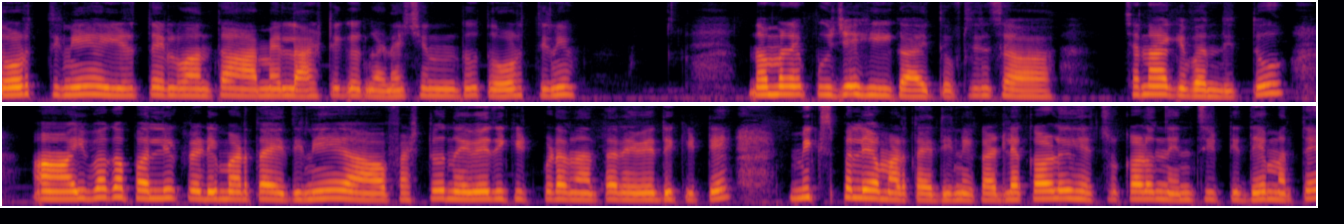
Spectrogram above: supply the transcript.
ತೋರಿಸ್ತೀನಿ. ಇರ್ತಾ ಇಲ್ವಾ ಅಂತ. ಆಮೇಲೆ ಲಾಸ್ಟಿಗೆ ಗಣೇಶನದು ತೋರಿಸ್ತೀನಿ. ನಮ್ಮನೆ ಪೂಜೆ ಹೀಗಾಯಿತು. ಫ್ರೆಂಡ್ಸ್ ಚೆನ್ನಾಗಿ ಬಂದಿತ್ತು. ಇವಾಗ ಪಲ್ಯಕ್ಕೆ ರೆಡಿ ಮಾಡ್ತಾ ಇದ್ದೀನಿ. ಫಸ್ಟು ನೈವೇದ್ಯಕ್ಕೆ ಇಟ್ಬಿಡೋಣ ಅಂತ ನೈವೇದ್ಯಕ್ಕೆ ಇಟ್ಟೆ. ಮಿಕ್ಸ್ ಪಲ್ಯ ಮಾಡ್ತಾ ಇದ್ದೀನಿ. ಕಡಲೆಕಾಳು ಹೆಸರು ಕಾಳು ನೆನೆಸಿಟ್ಟಿದ್ದೆ. ಮತ್ತು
